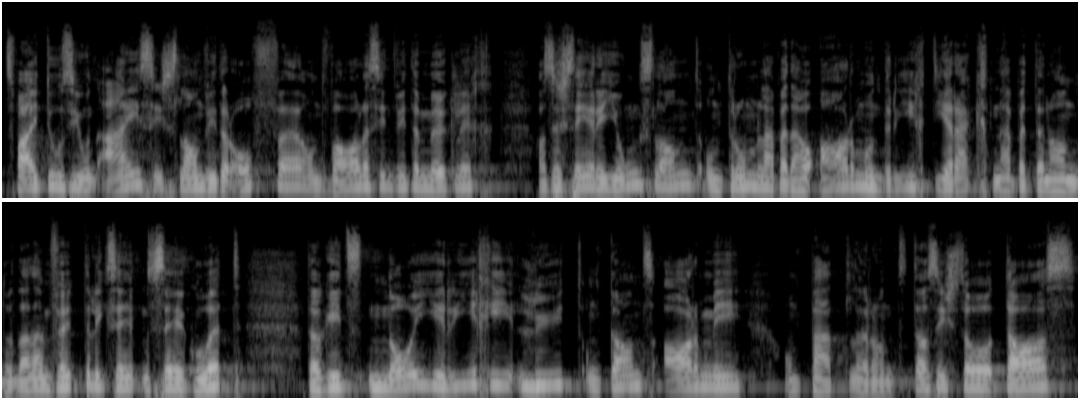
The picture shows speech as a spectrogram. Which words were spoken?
2001 ist das Land wieder offen und Wahlen sind wieder möglich. Also es ist ein sehr junges Land und darum leben auch Arm und Reich direkt nebeneinander. Und an diesem Foto sieht man es sehr gut. Da gibt es neue, reiche Leute und ganz arme und Bettler. Und das ist so das,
